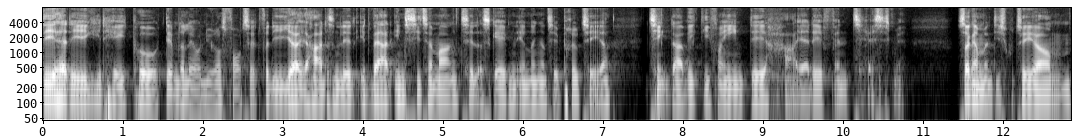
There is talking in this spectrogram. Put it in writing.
det her det er ikke et hate på dem, der laver nytårsfortsæt, fordi jeg, jeg har det sådan lidt et hvert incitament til at skabe en ændring og til at prioritere ting, der er vigtige for en, det har jeg det fantastisk med. Så kan man diskutere om,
